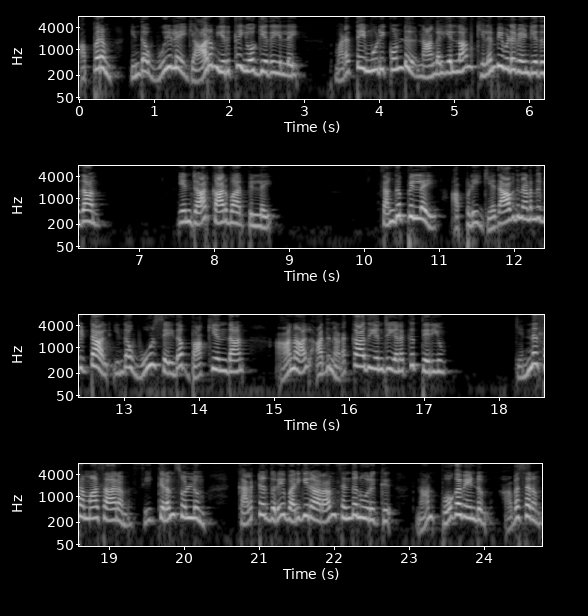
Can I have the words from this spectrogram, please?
அப்புறம் இந்த ஊரிலே யாரும் இருக்க யோகியதையில்லை மடத்தை மூடிக்கொண்டு நாங்கள் எல்லாம் கிளம்பிவிட வேண்டியதுதான் என்றார் கார்பார் பிள்ளை. சங்குப்பிள்ளை அப்படி ஏதாவது நடந்துவிட்டால் இந்த ஊர் செய்த பாக்கியந்தான். ஆனால் அது நடக்காது என்று எனக்கு தெரியும். என்ன சமாசாரம் சீக்கிரம் சொல்லும். கலெக்டர் துரை வருகிறாராம் செந்தனூருக்கு. நான் போக வேண்டும் அவசரம்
